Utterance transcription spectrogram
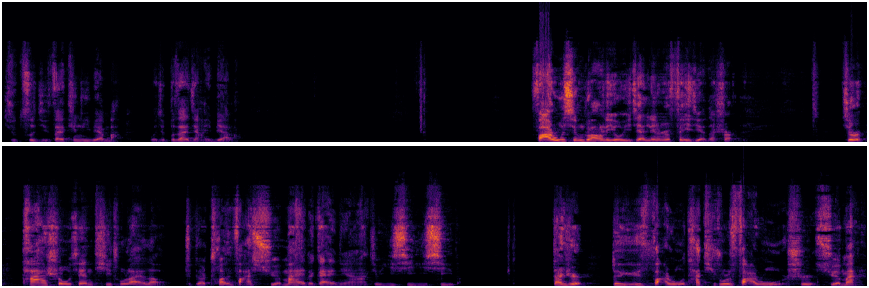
就自己再听一遍吧，我就不再讲一遍了。法如形状里有一件令人费解的事儿，就是他首先提出来了这个传法血脉的概念啊，就一系一系的。但是对于法如，他提出了法如是血脉，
